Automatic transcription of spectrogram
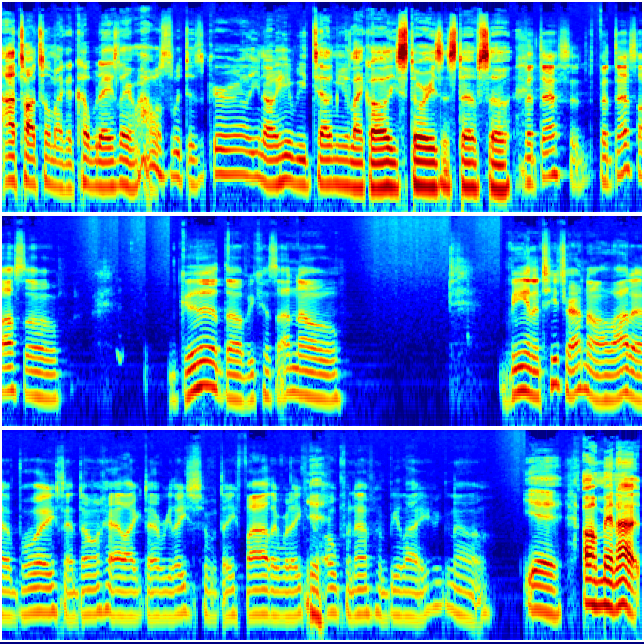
I talk to him like a couple days later. Well, I was with this girl, you know. He'll be telling me like all these stories and stuff. So But that's but that's also good though because I know being a teacher, I know a lot of boys that don't have like that relationship with their father where they can Yeah. open up and be like, you know, Yeah. Oh man, I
